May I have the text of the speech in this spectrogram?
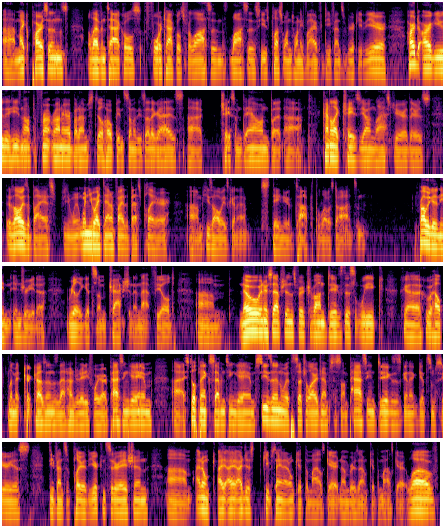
Uh, Micah Parsons 11 tackles, four tackles for losses. Losses. He's plus 125 for defensive rookie of the year. Hard to argue that he's not the front runner, but I'm still hoping some of these other guys uh, chase him down. But uh, kind of like Chase Young last year, there's there's always a bias when, when you identify the best player. Um, he's always gonna stay near the top with the lowest odds, and probably gonna need an injury to really get some traction in that field. Um, no interceptions for Trevon Diggs this week, uh, who helped limit Kirk Cousins that 184 yard passing game. Uh, I still think 17 game season with such a large emphasis on passing, Diggs is going to get some serious defensive player of the year consideration. Um, I don't, I, I, I, just keep saying I don't get the Myles Garrett numbers. I don't get the Myles Garrett love.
